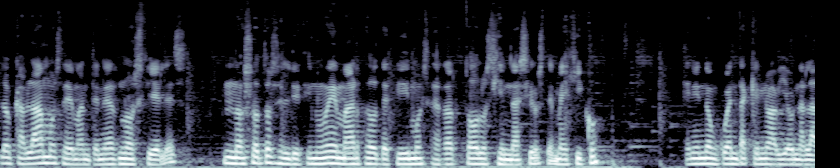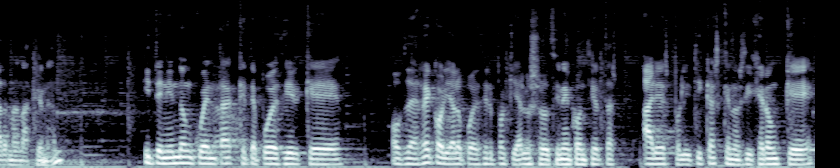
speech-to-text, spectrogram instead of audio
lo que hablábamos de mantenernos fieles, nosotros el 19 de marzo decidimos cerrar todos los gimnasios de México, teniendo en cuenta que no había una alarma nacional y teniendo en cuenta que te puedo decir que, off the record ya lo puedo decir porque ya lo solucioné con ciertas áreas políticas que nos dijeron que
